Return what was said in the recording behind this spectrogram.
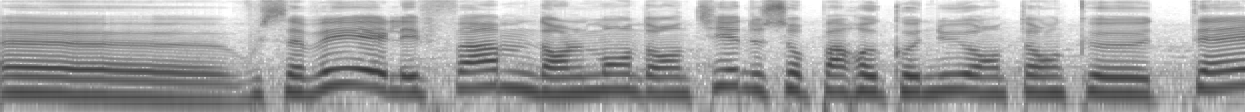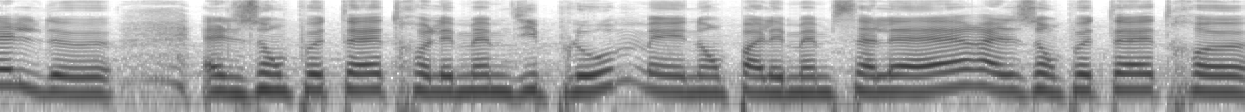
Euh, vous savez, les femmes dans le monde entier ne sont pas reconnues en tant que telles. elles ont peut-être les mêmes diplômes, mais n'ont pas les mêmes salaires. Elles ont peut-être euh,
